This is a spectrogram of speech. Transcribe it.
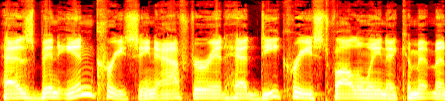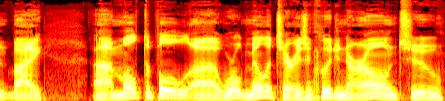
has been increasing after it had decreased following a commitment by uh, multiple uh, world militaries, including our own, to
